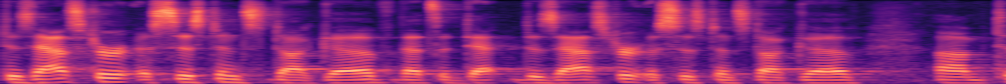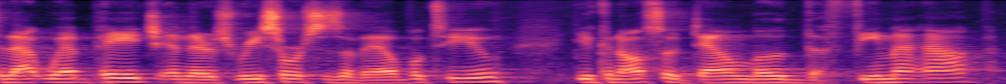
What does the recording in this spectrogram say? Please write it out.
disasterassistance.gov. That's a disasterassistance.gov. um, To that webpage, and there's resources available to you. You can also download the FEMA app.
